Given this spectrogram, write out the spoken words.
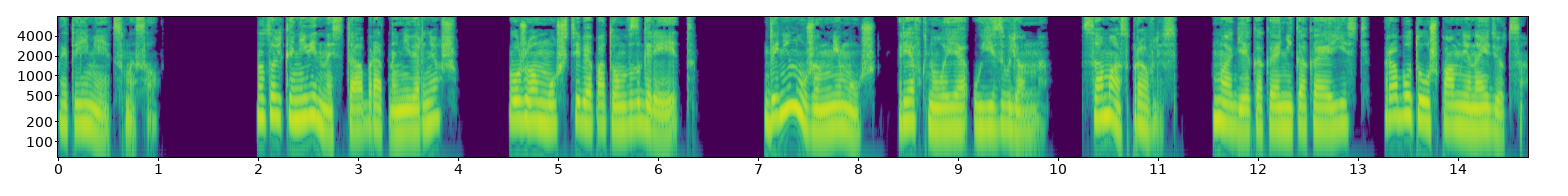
это имеет смысл. Но только невинность-то обратно не вернешь. Уже муж тебя потом взгреет. Да не нужен мне муж, рявкнула я уязвленно. Сама справлюсь. Магия какая-никакая есть, работа уж по мне найдется.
